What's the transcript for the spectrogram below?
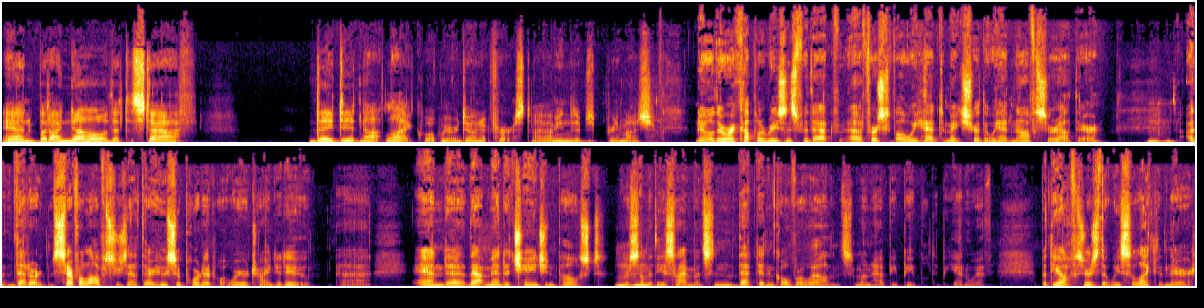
and but I know that the staff they did not like what we were doing at first. I, I mean, pretty much No, there were a couple of reasons for that. Uh, first of all, we had to make sure that we had an officer out there, uh, that are several officers out there who supported what we were trying to do. Uh, and uh, that meant a change in post for some of the assignments. And that didn't go over well, and some unhappy people to begin with. But the officers that we selected in there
